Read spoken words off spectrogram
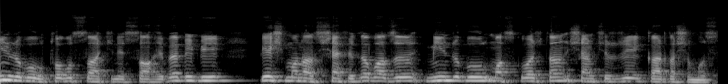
1000 rubl Tovuz sakini sahibə bibi, 5 manat Şəfiqə bacı, 1000 rubl Moskvadan Şəmkirli qardaşımız.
